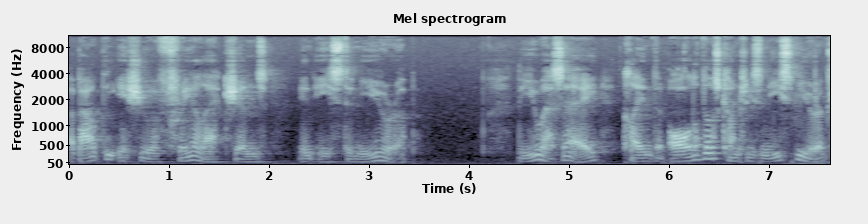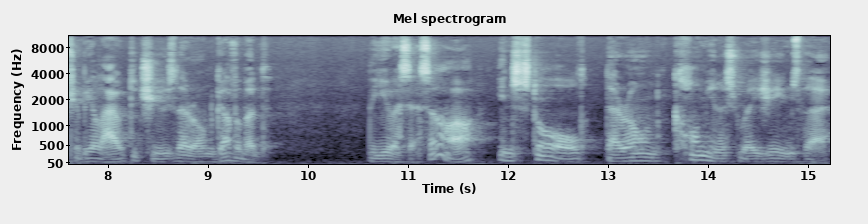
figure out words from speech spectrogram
about the issue of free elections in Eastern Europe. The USA claimed that all of those countries in Eastern Europe should be allowed to choose their own government. The USSR installed their own communist regimes there.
